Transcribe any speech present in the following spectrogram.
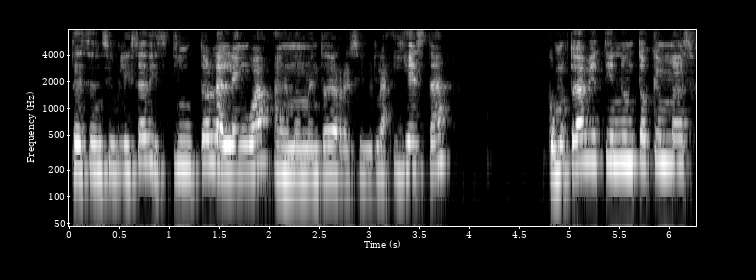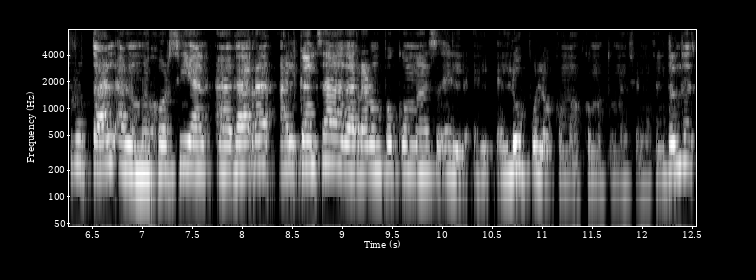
te sensibiliza distinto la lengua al momento de recibirla. Y esta, como todavía tiene un toque más frutal, a lo mejor sí agarra, alcanza a agarrar un poco más el, lúpulo, como, como tú mencionas. Entonces,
